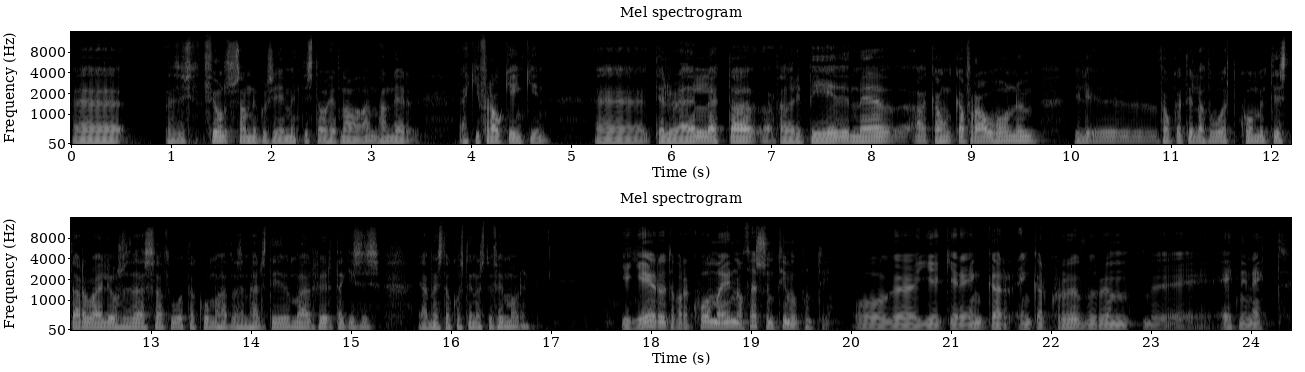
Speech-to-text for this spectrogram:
E, þessi þjónussamningur sem ég myndist á hérna á hann, hann er ekki frá gengin Uh, tilur eðlilegt að það veri beðið með að ganga frá honum uh, þóka til að þú ert komin til starfa í ljósu þess að þú ert að koma þarna sem helst í umæður fyrirtækisins eða minnst að kosti næstu fimm árin Ég, ég er auðvitað bara að koma inn á þessum tímapunkti og uh, ég ger engar, engar kröfur um einni neitt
